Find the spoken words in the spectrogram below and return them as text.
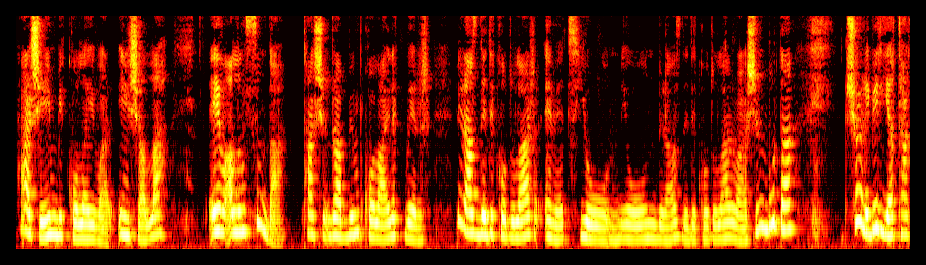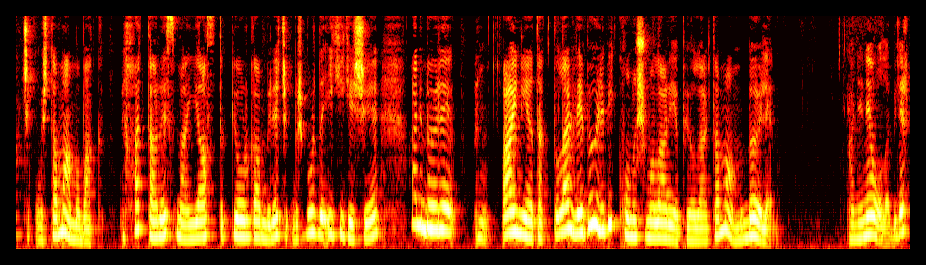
Her şeyin bir kolayı var. İnşallah ev alınsın da taş Rabbim kolaylık verir. Biraz dedikodular evet yoğun yoğun biraz dedikodular var. Şimdi burada şöyle bir yatak çıkmış tamam mı bak. Hatta resmen yastık yorgan bile çıkmış. Burada iki kişi hani böyle aynı yataktalar ve böyle bir konuşmalar yapıyorlar tamam mı böyle. Hani ne olabilir?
